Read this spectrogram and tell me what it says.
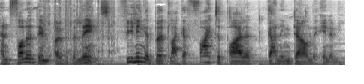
and followed them over the lens, feeling a bit like a fighter pilot gunning down the enemy.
